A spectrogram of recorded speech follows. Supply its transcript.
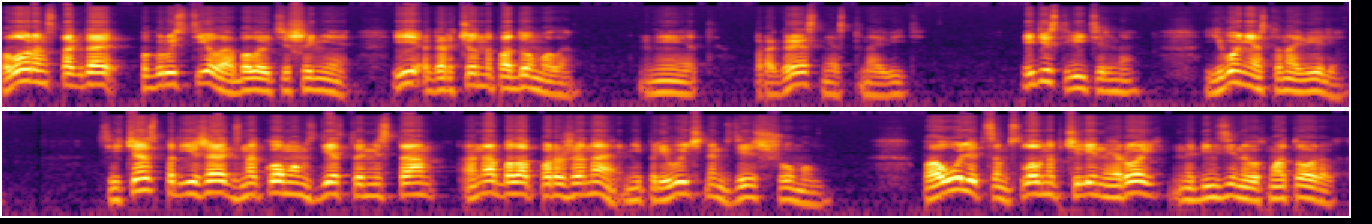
Флоренс тогда погрустила о былой тишине и огорченно подумала, нет, прогресс не остановить. И действительно, его не остановили. Сейчас, подъезжая к знакомым с детства местам, она была поражена непривычным здесь шумом. По улицам, словно пчелиный рой на бензиновых моторах,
